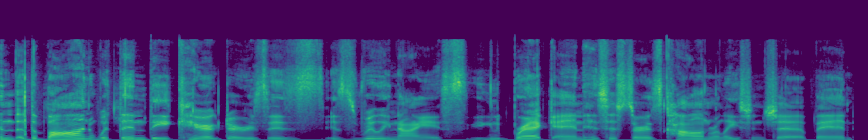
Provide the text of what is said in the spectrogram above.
And the bond within the characters is is really nice. Breck and his sister's Colin relationship and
